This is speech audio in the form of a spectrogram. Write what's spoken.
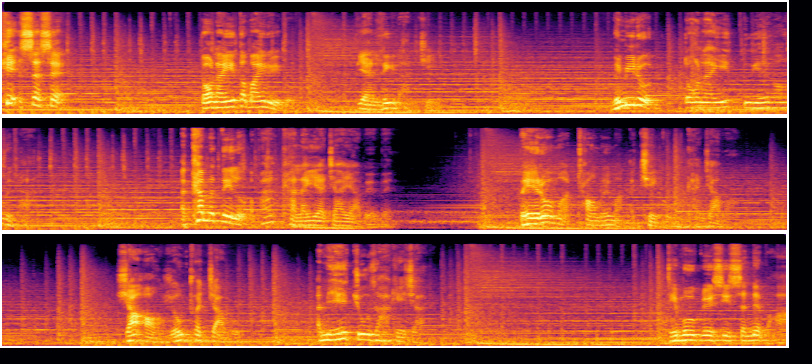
ခေတ်ဆက်ဆက်ဒေါ်လာရေးသမိုင်းတွေကိုပြန်လေ့လာကြည့်မိမိတို့ဒေါ်လာရေးသူရဲကောင်းတွေဟာအခက်မသိလို့အဖမ်းခံလိုက်ရကြရပဲပဲဘယ်တော့မှထောင်တွင်းမှာအချိန်ကိုခံကြပါရအောင်ရုံထွက်ကြဖို့ အမြဲကြိုးစားခဲ့ကြတယ်ဒီမိုကရေစီစနစ်မှာ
